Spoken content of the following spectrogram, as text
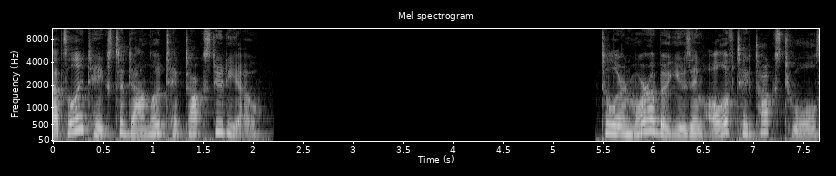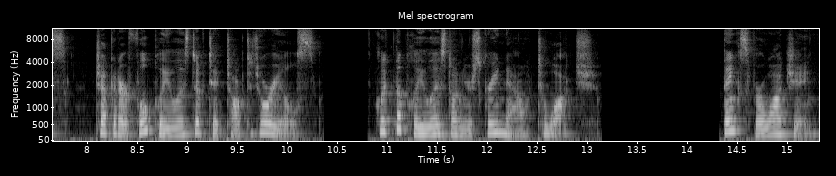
That's all it takes to download TikTok Studio. To learn more about using all of TikTok's tools, check out our full playlist of TikTok tutorials. Click the playlist on your screen now to watch. Thanks for watching.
